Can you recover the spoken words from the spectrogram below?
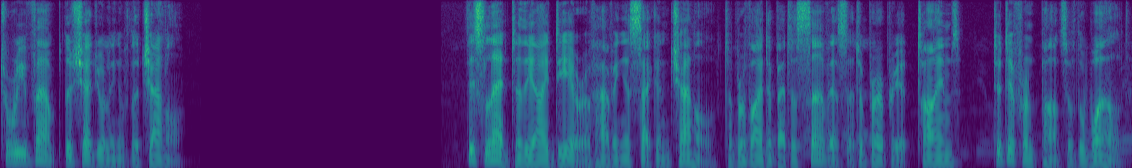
to revamp the scheduling of the channel. This led to the idea of having a second channel to provide a better service at appropriate times to different parts of the world.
